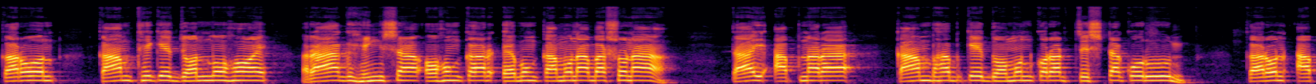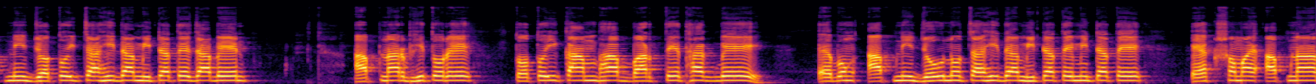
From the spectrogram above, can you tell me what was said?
কারণ কাম থেকে জন্ম হয় রাগ, হিংসা, অহংকার এবং কামনা বাসনা। তাই আপনারা কাম ভাবকে দমন করার চেষ্টা করুন। কারণ আপনি যতই চাহিদা মিটাতে যাবেন, আপনার ভিতরে ততই কামভাব বাড়তে থাকবে। এবং আপনি যৌন চাহিদা মিটাতে মিটাতে এক সময় আপনার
